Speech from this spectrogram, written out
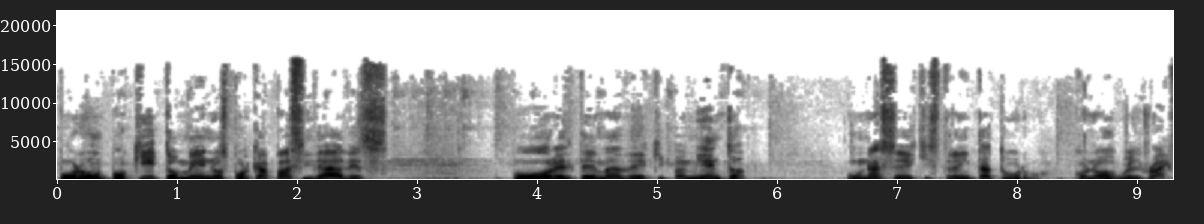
por un poquito menos por capacidades, por el tema de equipamiento, una CX30 Turbo con all-wheel drive.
